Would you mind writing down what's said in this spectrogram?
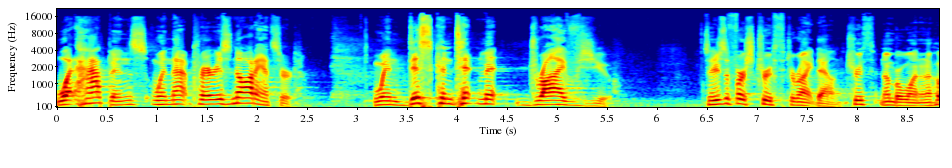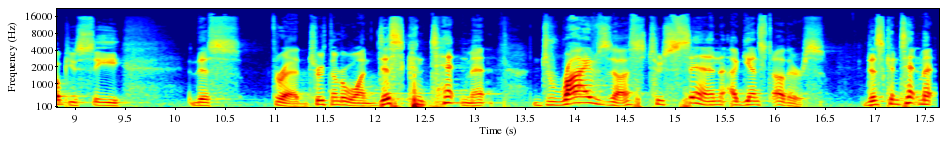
what happens when that prayer is not answered. When discontentment drives you. So here's the first truth to write down. Truth number 1, and I hope you see this thread. Truth number 1, discontentment drives us to sin against others. Discontentment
